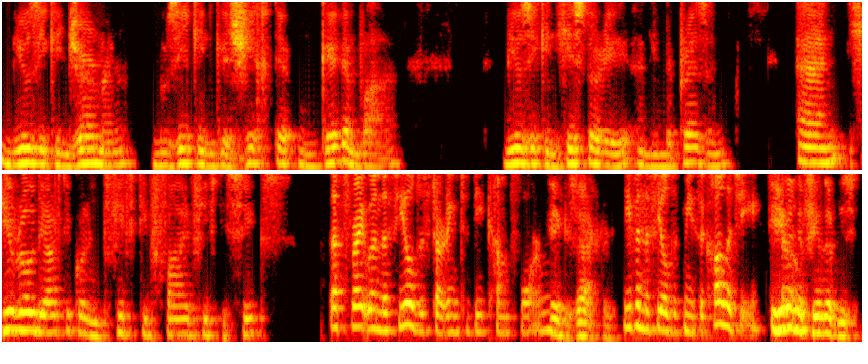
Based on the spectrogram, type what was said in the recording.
music in German, Musik in Geschichte und Gegenwart, music in history and in the present. And he wrote the article in 55, 56. That's right when the field is starting to become formed. Exactly. Even the field of musicology. Even the field of music.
